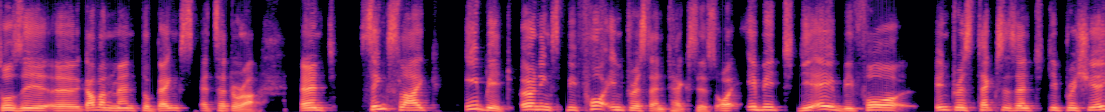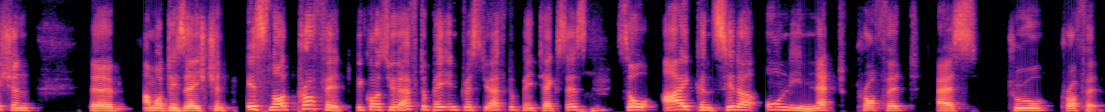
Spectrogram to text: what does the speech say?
to the uh, government, to banks, etc. And things like EBIT, earnings before interest and taxes, or EBITDA before interest, taxes, and depreciation uh, amortization is not profit because you have to pay interest, you have to pay taxes. Mm-hmm. So I consider only net profit as true profit.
